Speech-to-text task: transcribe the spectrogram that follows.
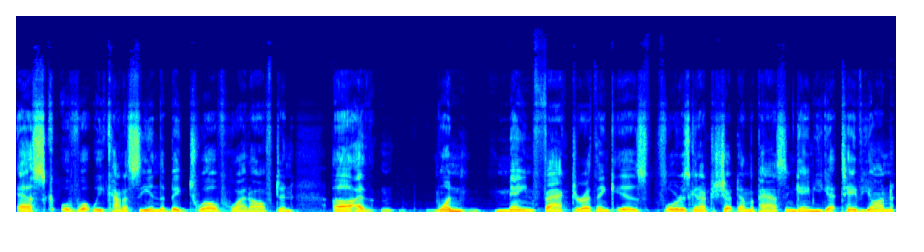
esque of what we kind of see in the Big Twelve quite often. Uh, I, one main factor I think is Florida's going to have to shut down the passing game. You got Tayvion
